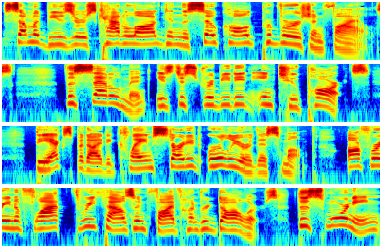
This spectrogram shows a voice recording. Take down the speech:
some abusers cataloged in the so called perversion files. The settlement is distributed in two parts. The expedited claim started earlier this month, offering a flat $3,500. This morning,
